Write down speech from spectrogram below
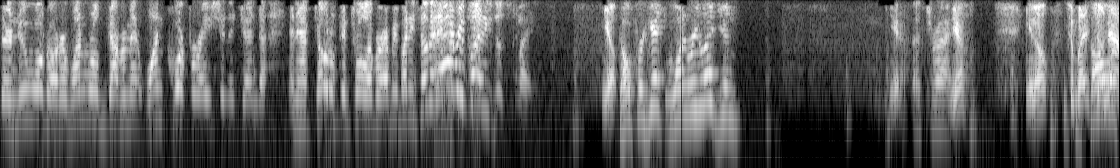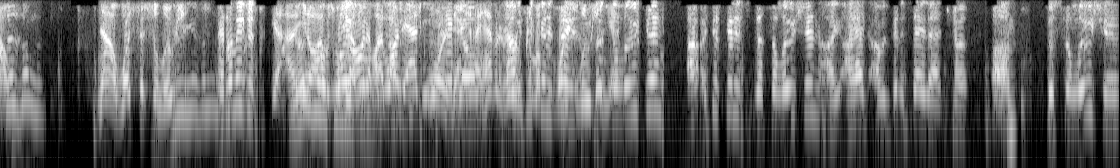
their New World Order, one world government, one corporation agenda, and have total control over everybody so that everybody's a slave. Yep. Don't forget one religion. Yeah. That's right. Yeah. You know. So, but so now, now, what's the solution? And let me just Yeah, I, There you know, I no was wondering, I solution. wanted, I wanted to ask Warren. Joe, I, I haven't heard him come up with one say, solution the yet. solution, I just gonna the solution. I, I had I was gonna say that you know um, the solution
